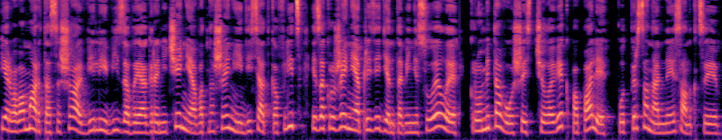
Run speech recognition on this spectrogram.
1 марта США ввели визовые ограничения в отношении десятков лиц из окружения президента Венесуэлы. Кроме того, шесть человек попали под персональные санкции.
